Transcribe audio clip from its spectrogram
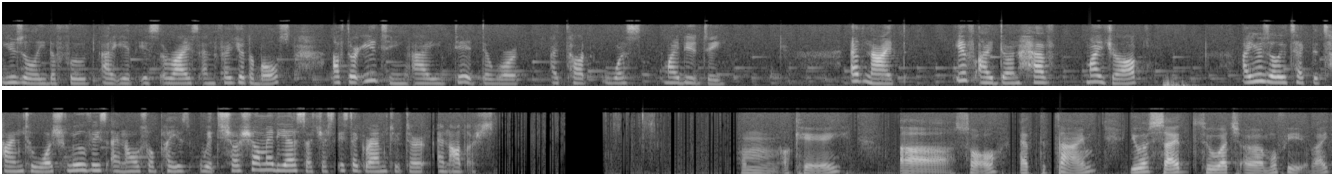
Usually, the food I eat is rice and vegetables. After eating, I did the work I thought was my duty. At night, if I don't have my job, I usually take the time to watch movies and also play with social media such as Instagram, Twitter, and others. Hmm, okay. Uh, so, at the time, you decided to watch a movie, right?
